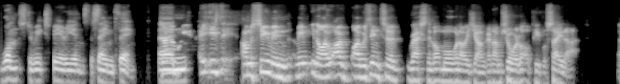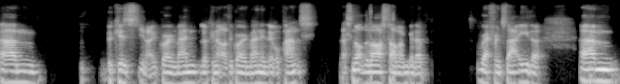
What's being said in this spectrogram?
wants to experience the same thing. Um, And is it, I'm assuming. I mean, you know, I, I, I was into wrestling a lot more when I was younger, and I'm sure a lot of people say that, um, because you know, grown men looking at other grown men in little pants. That's not the last time I'm going to reference that either. Um,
